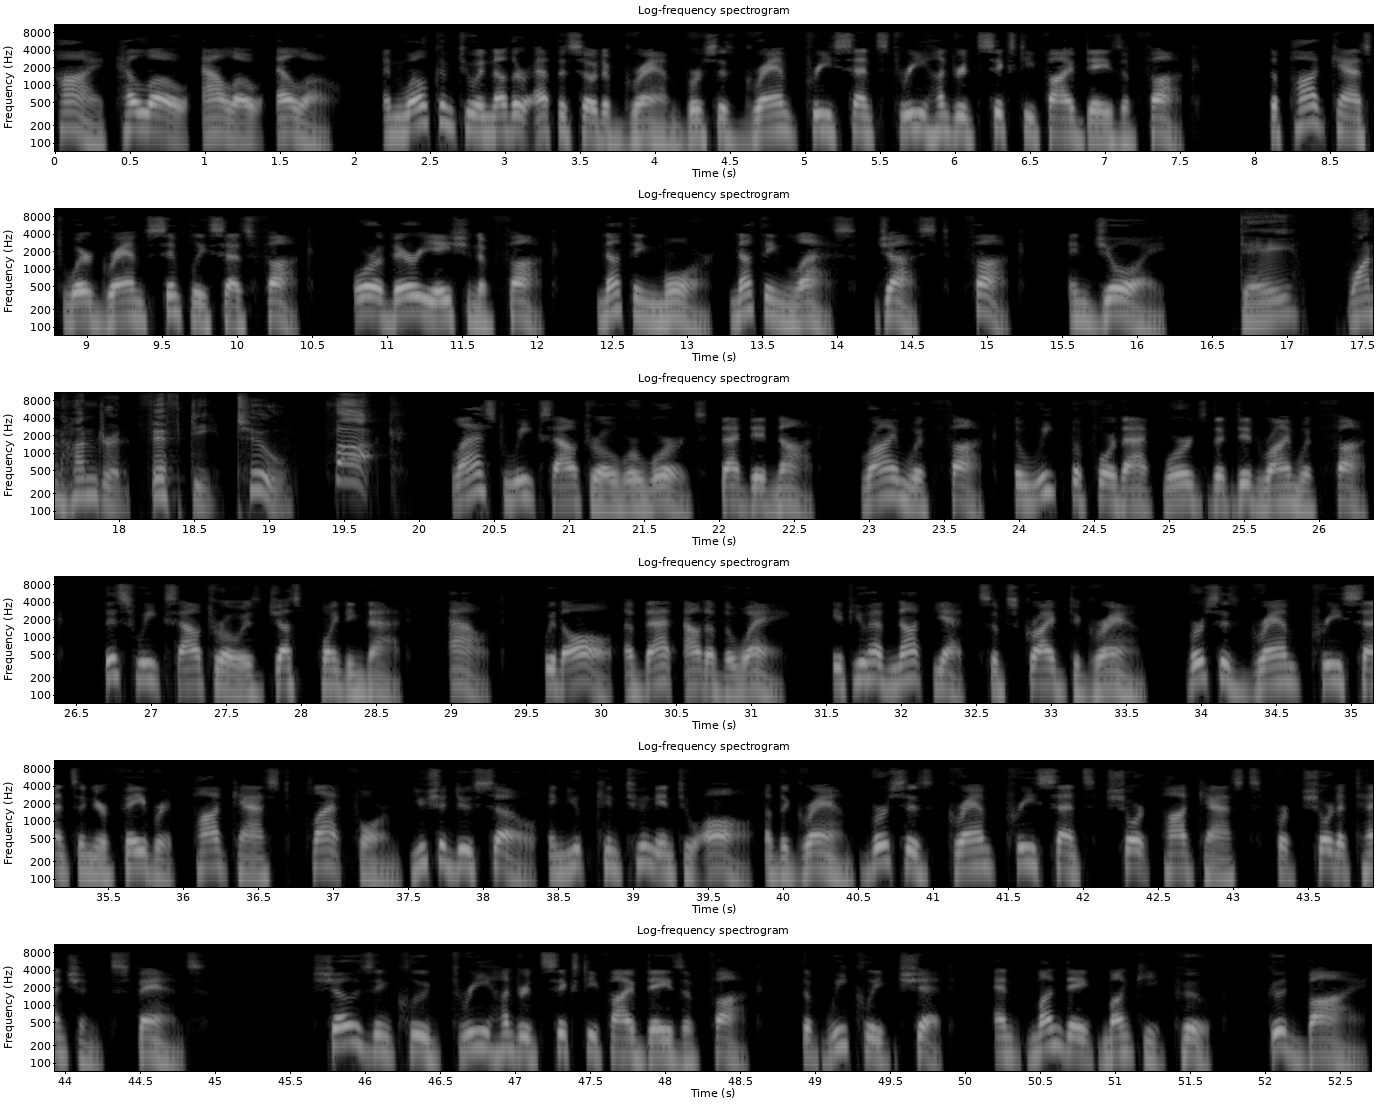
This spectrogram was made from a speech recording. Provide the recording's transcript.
Hi, hello, allo, ello. And welcome to another episode of Graeme vs. Graeme Presents 365 Days of Fuck. The podcast where Graeme simply says fuck. Or a variation of fuck. Nothing more, nothing less, just fuck. Enjoy. Day 152. Fuck! Last week's outro were words that did not rhyme with fuck. The week before that, words that did rhyme with fuck. This week's outro is just pointing that out. With all of that out of the way. If you have not yet subscribed to Graeme versus Graeme Presents on your favorite podcast platform, you should do so, and you can tune into all of the Graeme versus Graeme Presents short podcasts for short attention spans. Shows include 365 Days of Fuck, The Weekly Shit, and Monday Monkey Poop. Goodbye.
